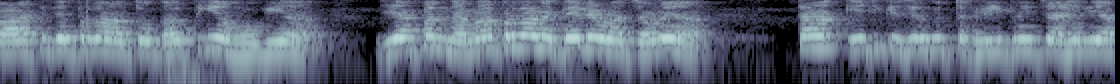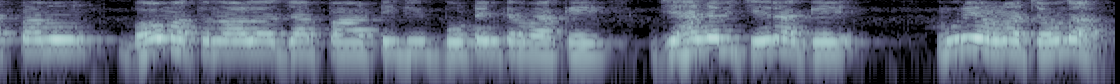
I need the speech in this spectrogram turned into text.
ਪਾਰਟੀ ਦੇ ਪ੍ਰਧਾਨ ਤੋਂ ਗਲਤੀਆਂ ਹੋ ਗਈਆਂ, ਜੇ ਆਪਾਂ ਨਵਾਂ ਪ੍ਰਧਾਨ ਅੱਗੇ ਲਿਆਉਣਾ ਚਾਹੁੰਦੇ ਆ, ਤਾਂ ਇਹ 'ਚ ਕਿਸੇ ਨੂੰ ਕੋਈ ਤਕਲੀਫ ਨਹੀਂ ਚਾਹੀਦੀ। ਆਪਾਂ ਨੂੰ ਬਹੁਮਤ ਨਾਲ ਜਾਂ ਪਾਰਟੀ ਦੀ VOTING ਕਰਵਾ ਕੇ, ਜਿਹਾ ਜਿਹਾ ਵੀ ਚਿਹਰਾ ਅੱਗੇ ਮੂਰੇ ਆਉਣਾ ਚਾਹੁੰਦਾ,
